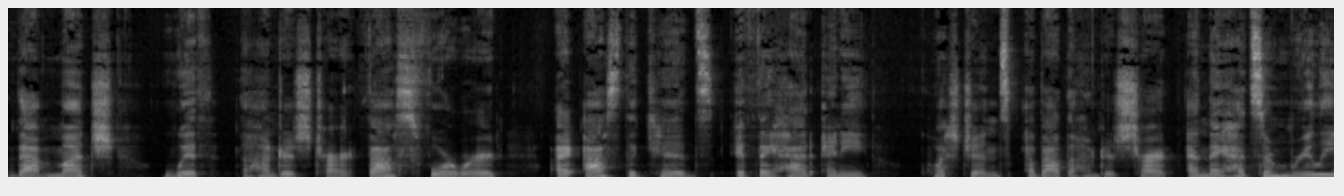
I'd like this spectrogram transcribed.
that much with the hundreds chart. Fast forward, I asked the kids if they had any questions about the hundreds chart, and they had some really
